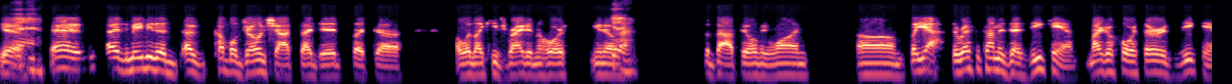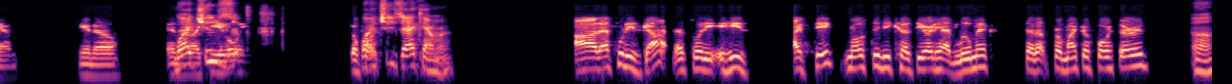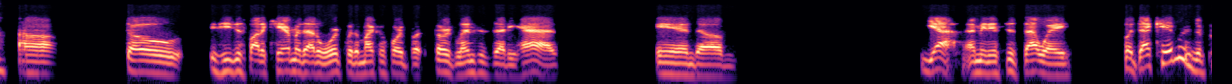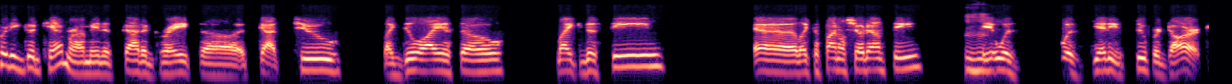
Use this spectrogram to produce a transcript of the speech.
Yeah, yeah. Uh, maybe the a couple drone shots I did, but uh, I would like he's riding the horse. You know, yeah. About the only one. Um, but yeah, the rest of the time is that Z cam, micro four thirds Z cam. You know, and why like choose? Only, why choose that camera? Uh, that's what he's got. That's what he he's. I think mostly because he already had Lumix set up for micro four thirds. Uh-huh. Uh, so he just bought a camera that'll work with the micro four third lenses that he has, and um, yeah, I mean it's just that way. But that camera is a pretty good camera. I mean, it's got a great, uh, it's got two like dual ISO, like the scene, uh, like the final showdown scene. Mm-hmm. It was was getting super dark,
